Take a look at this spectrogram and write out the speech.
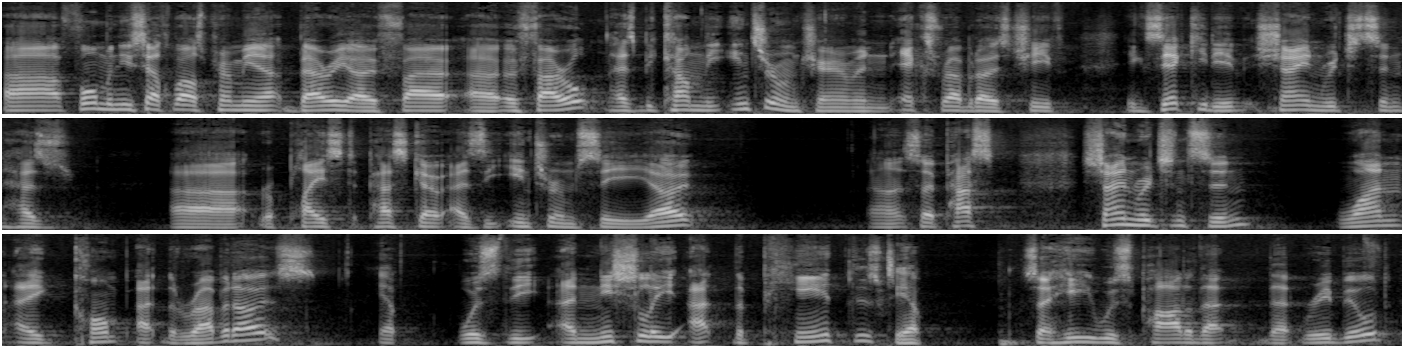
Uh, former New South Wales Premier Barry O'Far- uh, O'Farrell has become the interim chairman. Ex Rabbitohs chief executive Shane Richardson has uh, replaced Pascoe as the interim CEO. Uh, so Pas- Shane Richardson won a comp at the Rabbitohs. Yep. Was the initially at the Panthers. Yep. So he was part of that that rebuild,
